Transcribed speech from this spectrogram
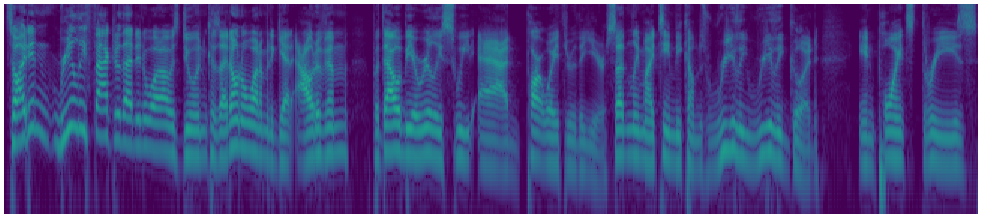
So I didn't really factor that into what I was doing because I don't know what I'm going to get out of him, but that would be a really sweet ad partway through the year. Suddenly my team becomes really, really good in points, threes,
